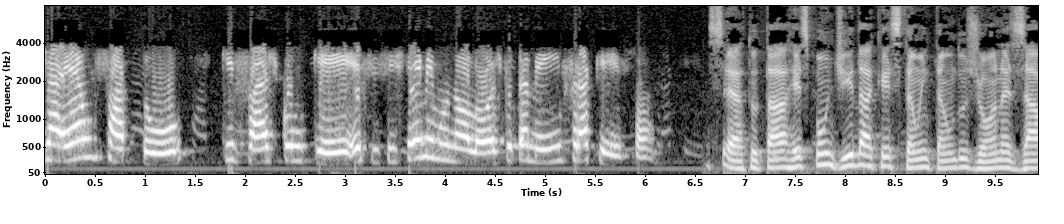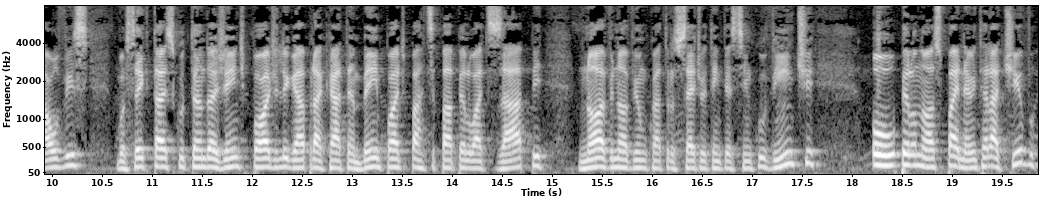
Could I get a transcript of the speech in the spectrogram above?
já é um fator que faz com que esse sistema imunológico também enfraqueça. Certo, tá respondida a questão então do Jonas Alves. Você que está escutando a gente pode ligar para cá também, pode participar pelo WhatsApp 991478520 ou pelo nosso painel interativo.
